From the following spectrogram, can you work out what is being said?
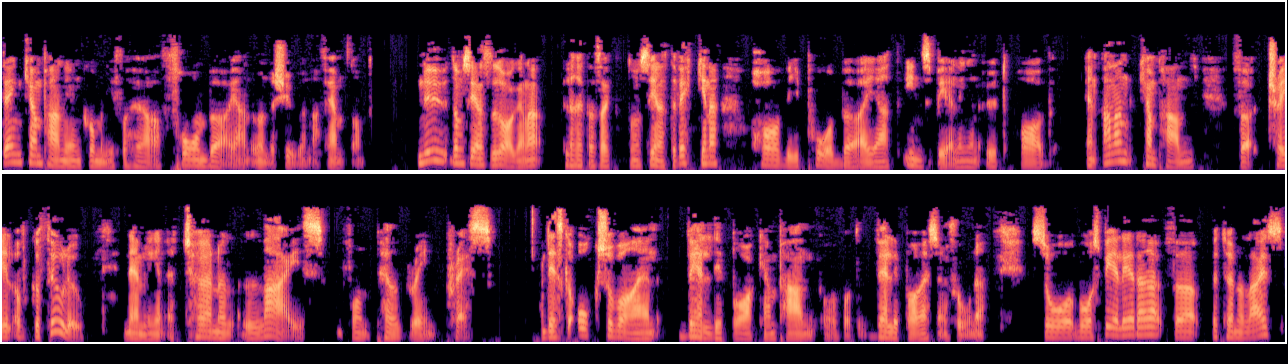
den kampanjen kommer ni få höra från början under 2015. Nu de senaste dagarna, eller rättare sagt de senaste veckorna, har vi påbörjat inspelningen utav en annan kampanj för Trail of Cthulhu, nämligen Eternal Lies från Pelgrane Press. Det ska också vara en väldigt bra kampanj och fått väldigt bra recensioner. Så vår spelledare för Eternalize,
